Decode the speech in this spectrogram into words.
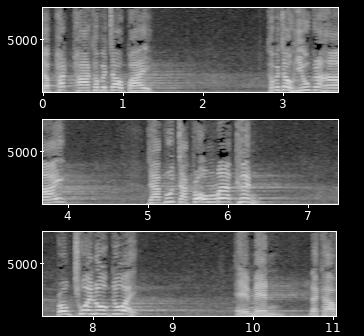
จะพัดพาข้าพเจ้าไปข้าพเจ้าหิวกระหาย อยากรู้จักพระองค์มากขึ้น พระองค์ช่วยลูกด้วยเอเมนนะครับ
